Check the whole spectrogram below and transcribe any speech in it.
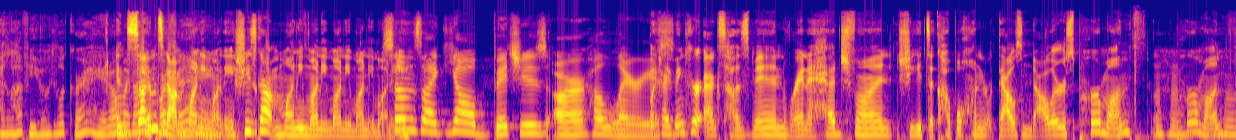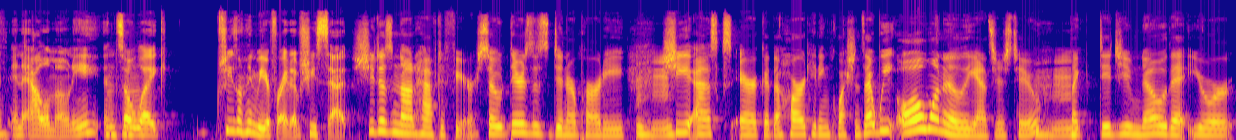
I love you. You look great. Oh my And god, Sutton's got thing." money, money. She's got money, money, money, money, money. Sutton's like, y'all bitches are hilarious. Like I think her ex husband ran a hedge fund. She gets a couple hundred thousand dollars per month, Mm-hmm, per month mm-hmm. in alimony, and so mm-hmm. like she's nothing to be afraid of. She's set. She does not have to fear. So there's this dinner party. Mm-hmm. She asks Erika the hard hitting questions that we all want to know the answers to. Like, did you know that your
